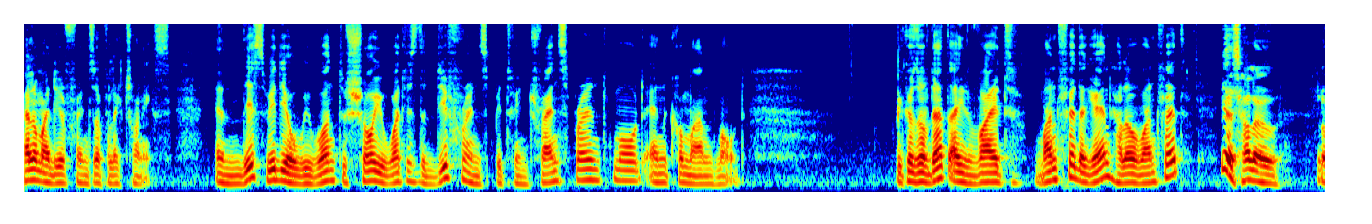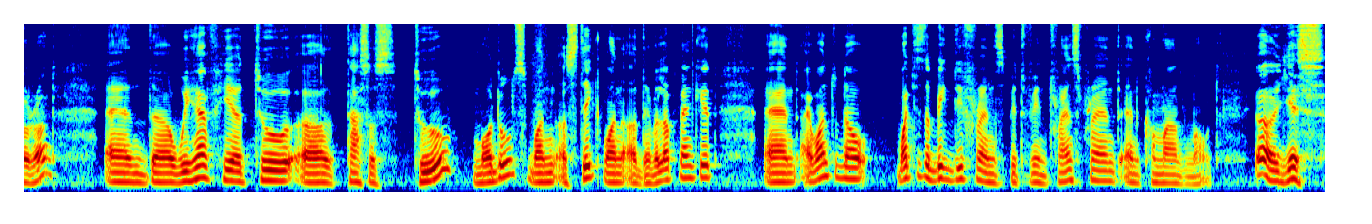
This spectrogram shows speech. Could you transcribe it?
Hello my dear friends of electronics. In this video we want to show you what is the difference between transparent mode and command mode. Because of that I invite Manfred again. Hello Manfred. Yes, hello Lorandt. And uh, we have here two uh, Tarvos 2 modules, one a stick, one a development kit. And I want to know what is the big difference between transparent and command mode? Oh, yes,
